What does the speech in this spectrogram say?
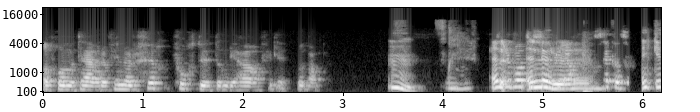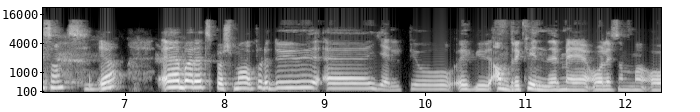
å promotere. Da finner du fort ut om de har affiliate-program. Mm. Lurer, ikke sant. Ja. Eh, bare et spørsmål. For du eh, hjelper jo eh, andre kvinner med å, liksom, å,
